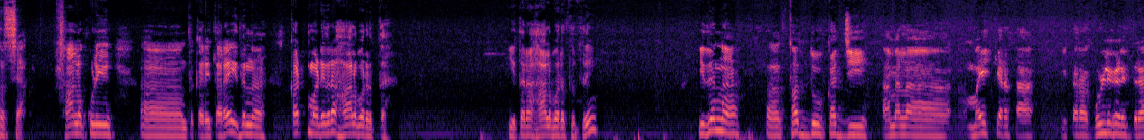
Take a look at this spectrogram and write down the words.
ಸಸ್ಯ. ಹಾಲು ಕುಳಿ ಅಂತ ಕರೀತಾರೆ. ಇದನ್ನು ಕಟ್ ಮಾಡಿದರೆ ಹಾಲು ಬರುತ್ತೆ. ಈ ಥರ ಹಾಲು ಬರುತ್ತೆ ಇದನ್ನು ಆ, ಕದ್ದು ಕಜ್ಜಿ ಆಮೇಲೆ ಮೈ ಕೆರೆತ ಈ ಥರ ಗುಳ್ಳಿಗಳಿದ್ರೆ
